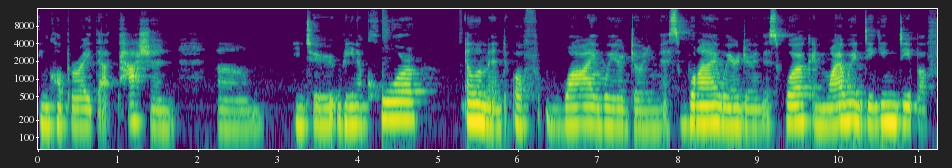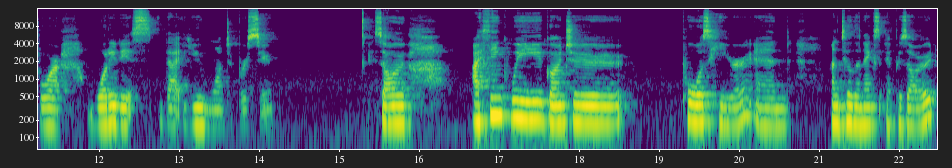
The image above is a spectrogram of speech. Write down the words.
incorporate that passion um, into being a core element of why we're doing this, why we're doing this work, and why we're digging deeper for what it is that you want to pursue. So, I think we're going to pause here and until the next episode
